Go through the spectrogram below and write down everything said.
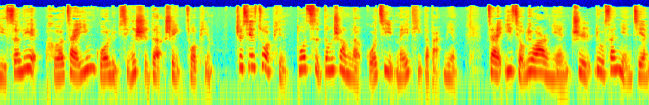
以色列和在英国旅行时的摄影作品，这些作品多次登上了国际媒体的版面。在一九六二年至六三年间，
